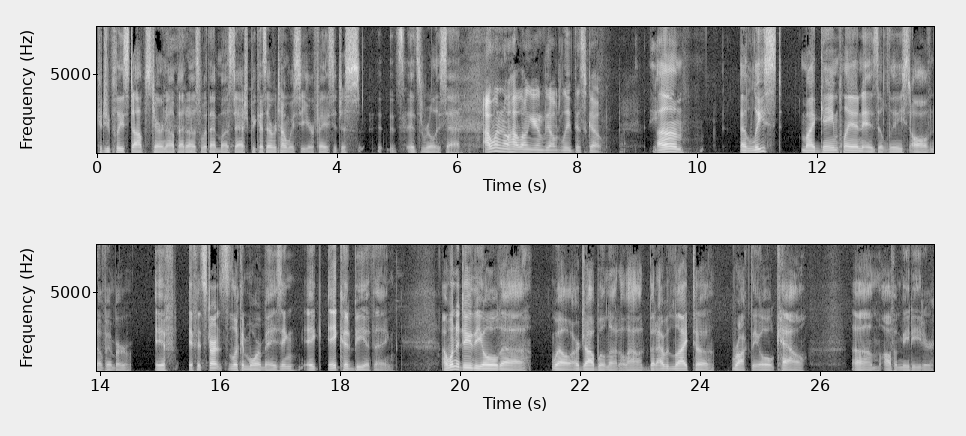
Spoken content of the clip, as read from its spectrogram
could you please stop staring up at us with that mustache? Because every time we see your face, it just it's it's really sad. I want to know how long you're gonna be able to let this go. Um, at least my game plan is at least all of November. If if it starts looking more amazing, it it could be a thing. I want to do the old. uh Well, our job will not allow it, but I would like to rock the old Cal, um, off a MeatEater.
